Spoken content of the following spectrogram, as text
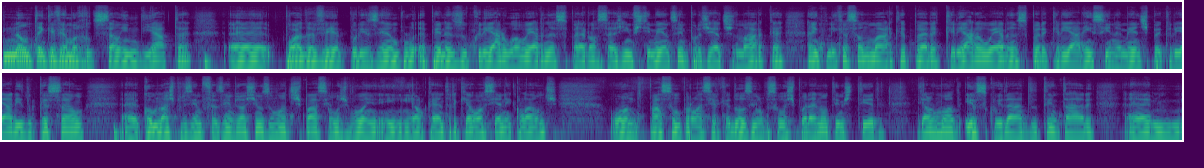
não tem que haver uma redução imediata. Uh, pode haver, por exemplo, apenas o criar o awareness para, ou seja, investimentos em projetos de marca, em comunicação de marca, para criar awareness, para criar ensinamentos, para criar educação, uh, como nós, por exemplo, fazemos. Nós temos um outro espaço em Lisboa, em, em Alcântara, que é o Oceanic Lounge, onde passam por lá cerca de 12 mil pessoas por ano, temos de ter, de algum modo, esse cuidado de tentar um, ehm,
